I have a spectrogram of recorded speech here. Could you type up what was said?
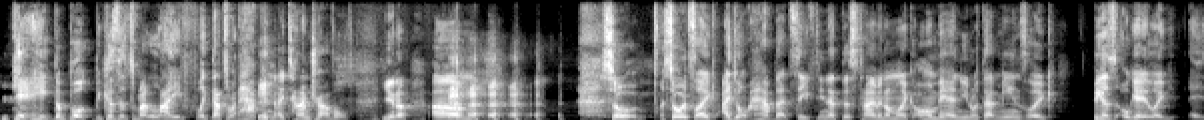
you can't hate the book because it's my life. Like that's what happened. I time traveled you know? Um so so it's like I don't have that safety net this time, and I'm like, oh man, you know what that means? Like because okay, like eh,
